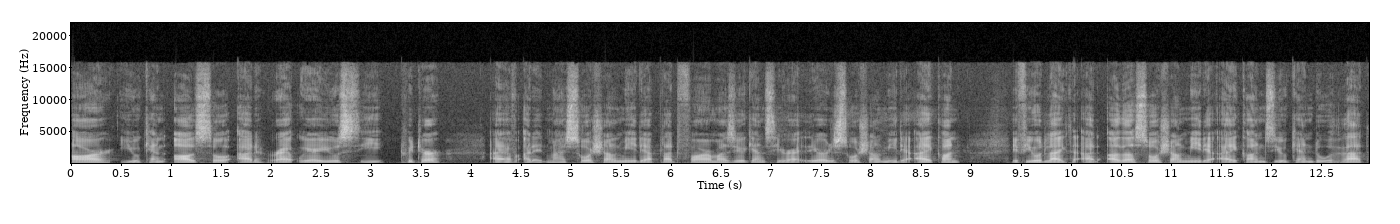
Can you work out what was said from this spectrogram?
Or you can also add right where you see Twitter. I have added my social media platform as you can see right there the social media icon. If you would like to add other social media icons you can do that.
